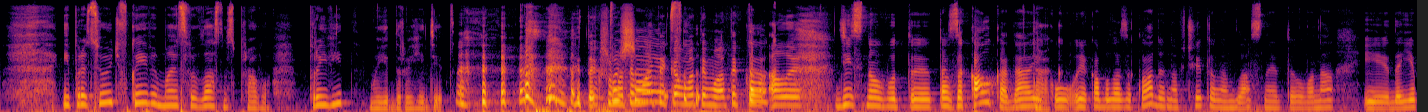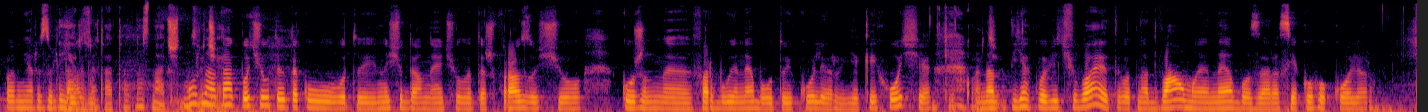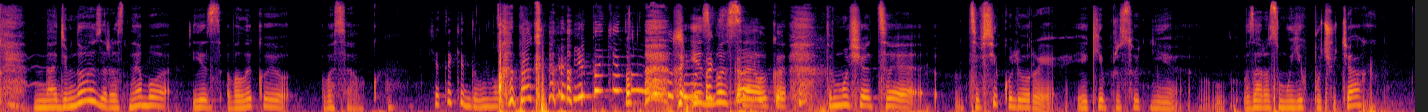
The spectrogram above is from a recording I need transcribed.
і працюють в Києві, мають свою власну справу. Привіт, мої дорогі діти. Так що математика, математикою, але дійсно, от е, та закалка, да, яку, яка була закладена вчителем, власне, то вона і дає певні результати. Дає результати однозначно. Можна звичайно. так почути таку, от і нещодавно я чула теж фразу, що кожен е, фарбує небо у той колір, який хоче. Який хоче. Над, як ви відчуваєте, от над вами небо зараз якого кольору? Наді мною зараз небо із великою веселкою. Я так і думала. із так веселкою. Тому що це, це всі кольори, які присутні зараз у моїх почуттях,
